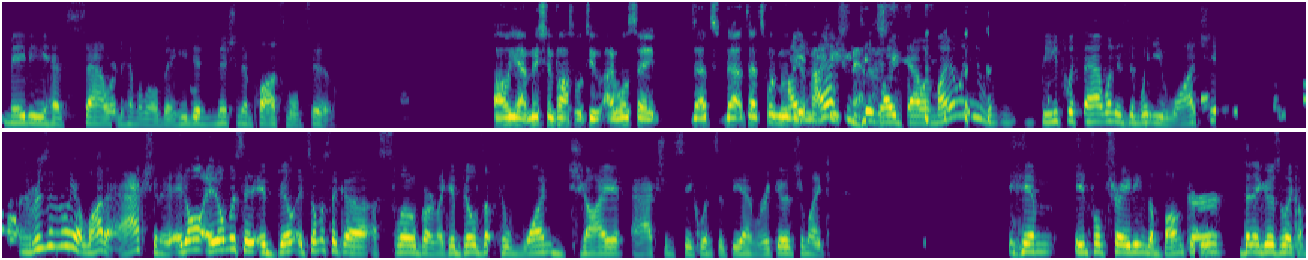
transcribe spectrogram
maybe have soured him a little bit. He did Mission Impossible too. Oh yeah, Mission Impossible 2. I will say that's that that's one movie I, I'm not I a big actually did like that one. My only beef with that one is that when you watch it, there isn't really a lot of action. It, it all it almost it, it built. It's almost like a, a slow burn. Like it builds up to one giant action sequence at the end where it goes from like him infiltrating the bunker, then it goes to like a,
